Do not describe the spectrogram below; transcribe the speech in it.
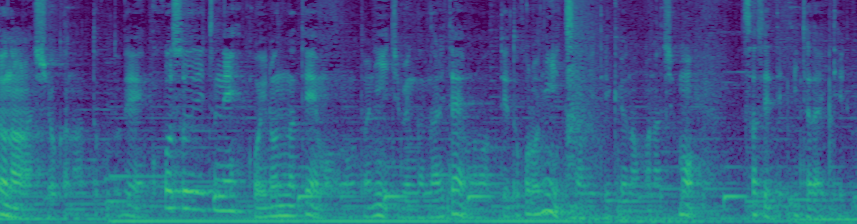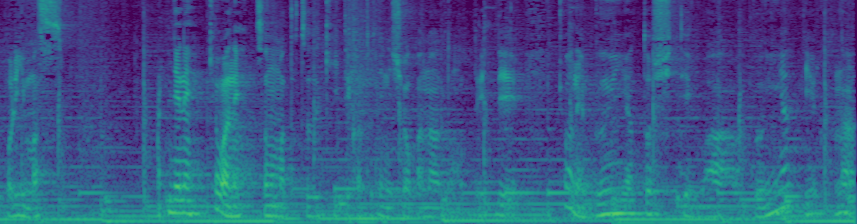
どんな話しようかなってことでここ数日ねこういろんなテーマをもとに自分がなりたいものっていうところにつなげていくようなお話もさせていただいております。でね今日はねそのまた続きって形にしようかなと思って。いて今日はね分野としては分野っていうのかな。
